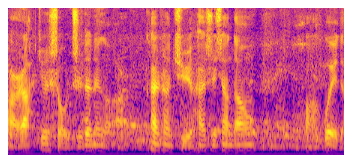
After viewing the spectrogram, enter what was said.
耳啊，就是手执的那个耳，看上去还是相当华贵的。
